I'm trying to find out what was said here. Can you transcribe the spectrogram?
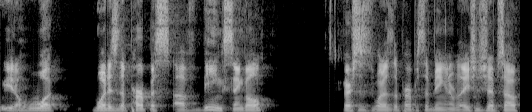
you know, what what is the purpose of being single versus what is the purpose of being in a relationship. So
